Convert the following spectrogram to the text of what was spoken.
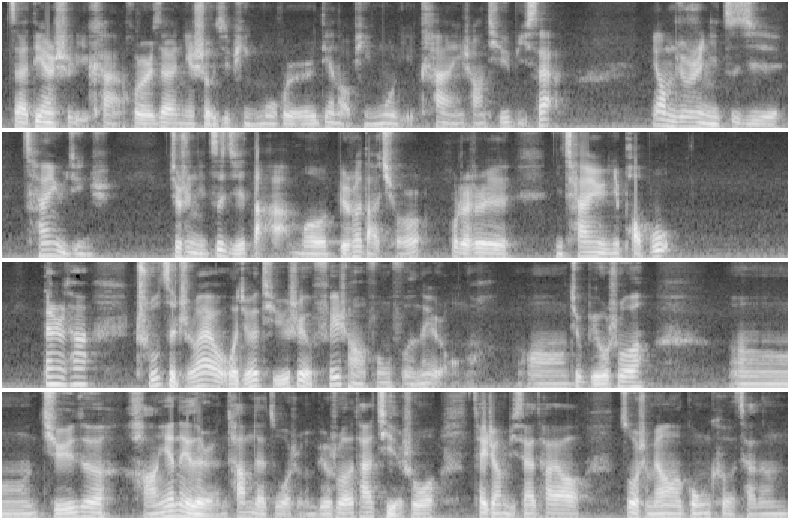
在电视里看，或者在你手机屏幕或者是电脑屏幕里看一场体育比赛，要么就是你自己参与进去，就是你自己打某，比如说打球，或者是你参与你跑步。但是它除此之外，我觉得体育是有非常丰富的内容的。嗯，就比如说，嗯，体育的行业内的人他们在做什么？比如说，他解说他一场比赛，他要做什么样的功课才能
